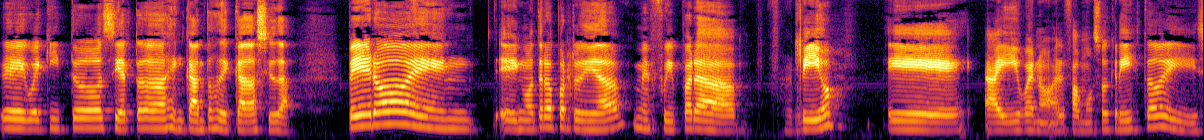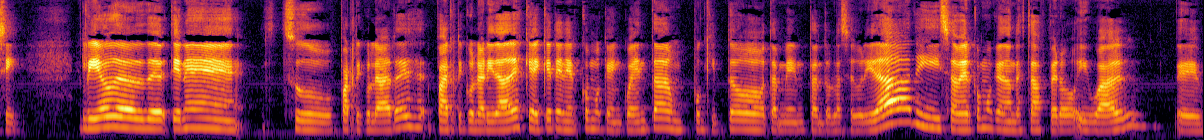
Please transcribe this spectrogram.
eh, huequitos, ciertos encantos de cada ciudad. Pero en, en otra oportunidad me fui para Río, ahí bueno, el famoso Cristo y sí, Río de, tiene sus particulares, particularidades que hay que tener como que en cuenta un poquito también tanto la seguridad y saber como que dónde estás, pero igual eh,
